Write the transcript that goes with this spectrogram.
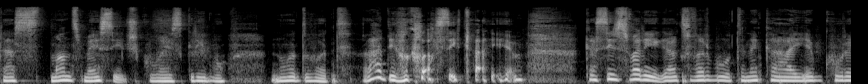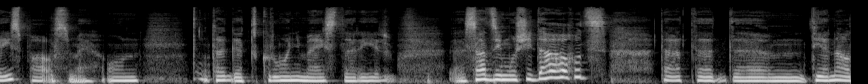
tas mans mēsīčs, ko es gribu nodot radioklausītājiem, kas ir svarīgāks varbūt nekā jebkura izpausme. Un tagad kroņa meistari ir sadzimuši daudz Tātad um, tie nav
